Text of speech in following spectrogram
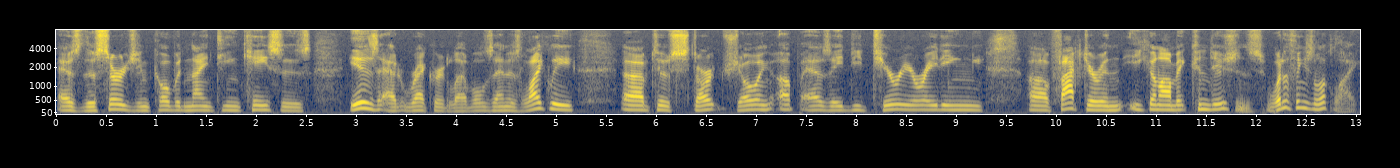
as the surge in COVID 19 cases is at record levels and is likely uh, to start showing up as a deteriorating uh, factor in economic conditions? What do things look like?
